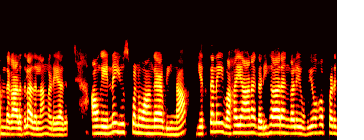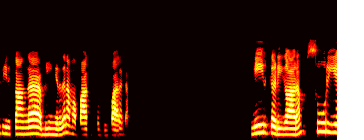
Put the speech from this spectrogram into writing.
அந்த காலத்துல அதெல்லாம் கிடையாது. அவங்க என்ன யூஸ் பண்ணுவாங்க அப்படின்னா எத்தனை வகையான கடிகாரங்களை உபயோகப்படுத்தி இருக்காங்க அப்படிங்கறத நம்ம பார்க்க பாருங்க. நீர் கடிகாரம் சூரிய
